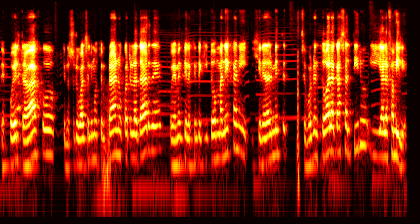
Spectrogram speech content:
Después del trabajo, que nosotros igual salimos temprano, 4 de la tarde, obviamente la gente aquí todos manejan y, generalmente se vuelven toda la casa al tiro y a la familia.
